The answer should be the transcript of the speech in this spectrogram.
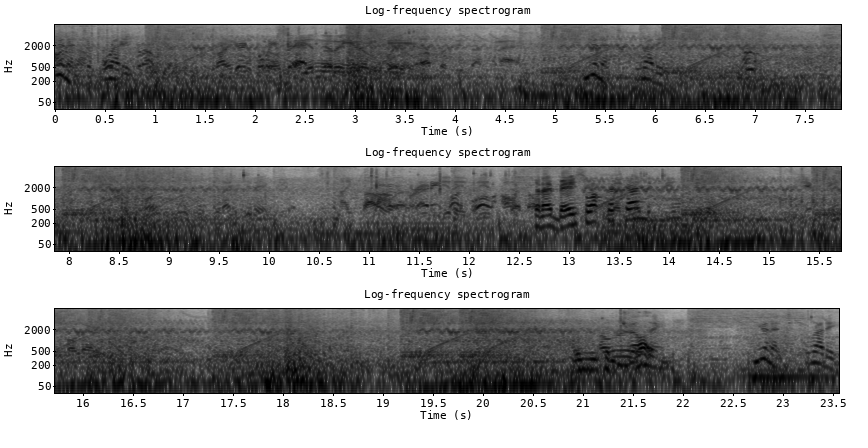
Unit ready. Generators ready. Unit ready. Should I base walk this guy? Magnetic field given. Shifting polarity. Maybe you can try. Building. Unit ready.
